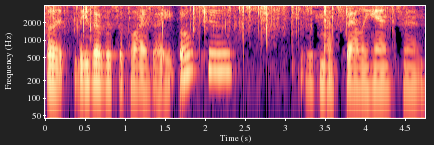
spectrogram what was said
But these are the supplies I go to. This is my Sally Hansen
